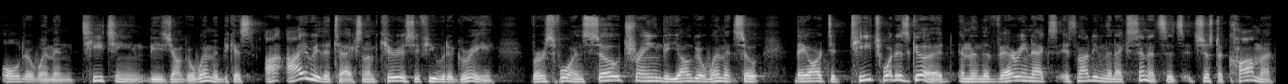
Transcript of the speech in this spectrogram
older women teaching these younger women? Because I, I read the text and I'm curious if you would agree. Verse four, and so train the younger women. So they are to teach what is good, and then the very next, it's not even the next sentence. It's it's just a comma.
